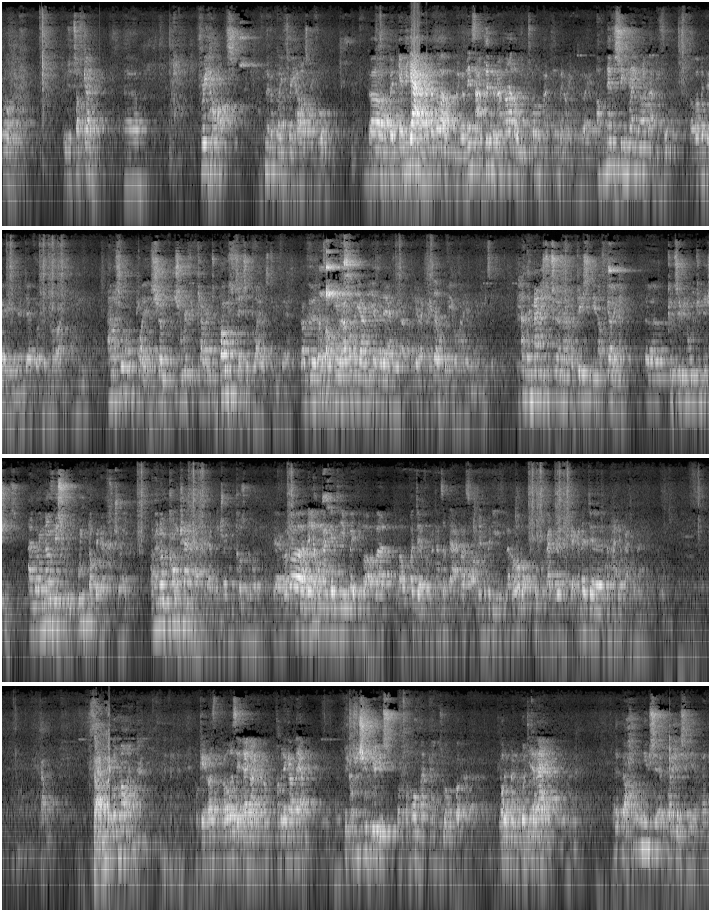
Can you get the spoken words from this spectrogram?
Well, it was a tough game. Um, three halves. Never played three halves before. ก็เป็นเกมที่ยากนะครับแล้วก็เหมือนกับเล่นสามครึ่งนะเพราะว่าเราหยุดช่วงพักครึ่งไปหน่อยหนึงด้วย I've never seen rain like that before. เขาก็ไม่เคยเจอฝนแบบนี้มาก่อน And I saw all the players show terrific character, both sets of players, to be fair. ก็คือทั้งสองทีมนะครับก็พยายามที่จะแสดงเนี่ยเขาเรียกอะไรคาแรคเตอร์ของตัวเองออกมาอย่างดีที่สุด And they managed to turn out a decent enough game, uh, considering all the conditions. And I know this week we've not been able to trade, and I know Khon Kaen hasn't been able to trade because of the weather. แต่แล้วก็ในเรื่องของการเตรียมทีมก็อย่างที่บอกว่าเราก็เจอผลกระทบสัปดาห์ก็ซ้อมได้ไม่ค่อยดีแล้วเขาก็บอกเรื่องของการเดินแก่ก็ได้เจอปัญหาเดียวกันตรงนั้นครับสามไม่ก็น้อยโอเคเขาเขาเสียใจหน่อยเขาไม่ได้เก้าแต้ม because we should do this for one that game as well but มันมันควรที่จะได้ the whole new set of players here and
